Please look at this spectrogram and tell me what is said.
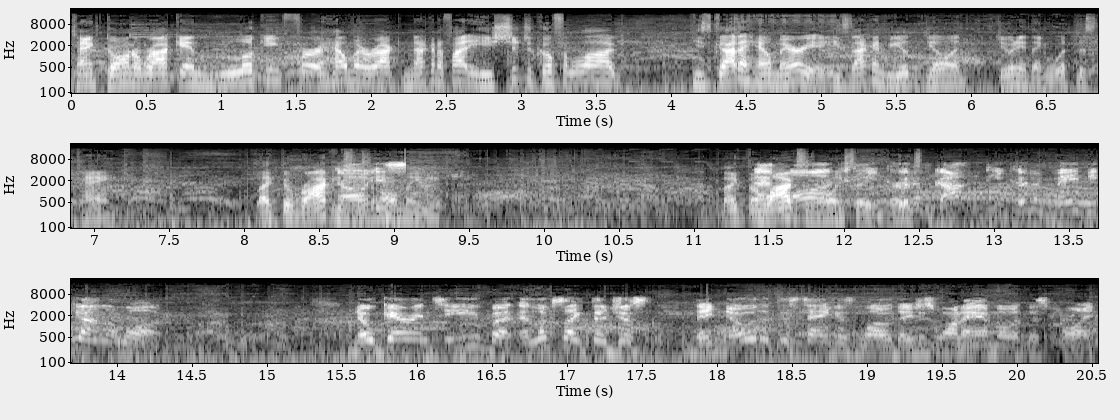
Tank throwing a rock in, looking for a Hail Mary rock. Not going to find it. He should just go for the log. He's got a Hail Mary. He's not going to be able to deal and do anything with this tank. Like, the rock is No, just he's- only... Like, the logs is log, only he saving could Grace. have got. He could have maybe gotten a log. No guarantee, but it looks like they're just. They know that this tank is low. They just want ammo at this point.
